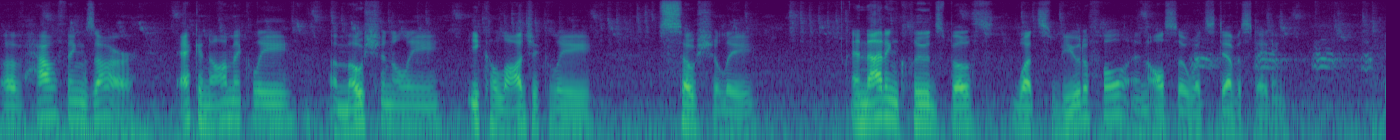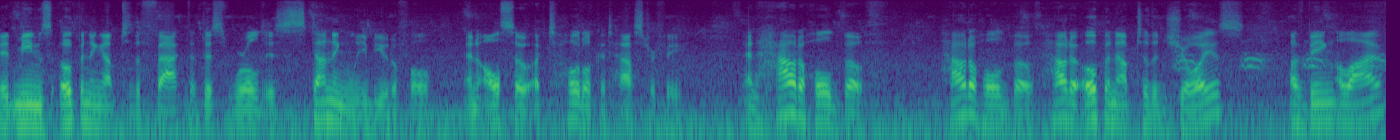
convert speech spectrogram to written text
of how things are economically, emotionally, ecologically, socially. And that includes both what's beautiful and also what's devastating. It means opening up to the fact that this world is stunningly beautiful and also a total catastrophe. And how to hold both. How to hold both. How to open up to the joys of being alive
